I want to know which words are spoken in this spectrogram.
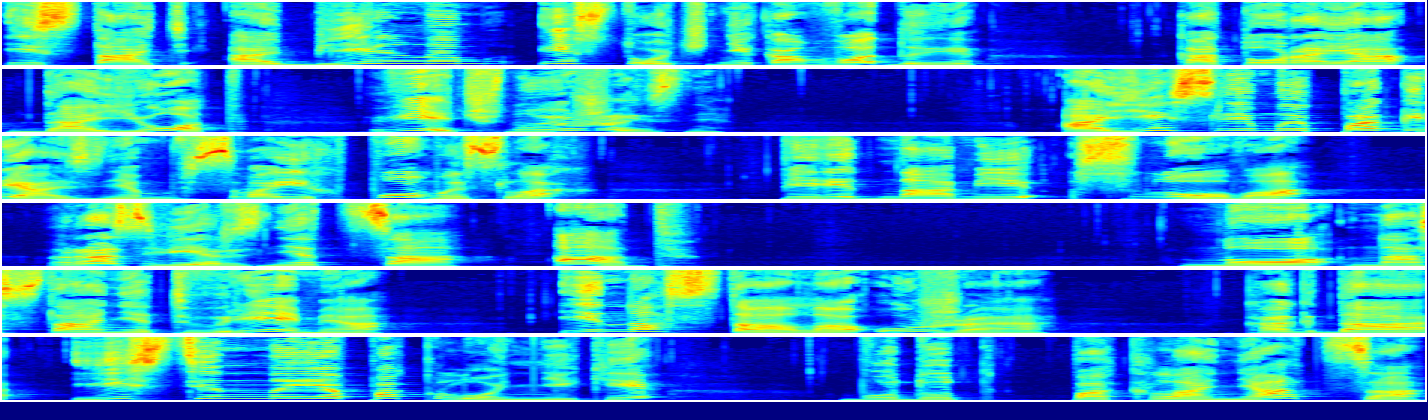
и стать обильным источником воды, которая дает вечную жизнь. А если мы погрязнем в своих помыслах, перед нами снова разверзнется ад. Но настанет время, и настало уже, когда истинные поклонники будут поклоняться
